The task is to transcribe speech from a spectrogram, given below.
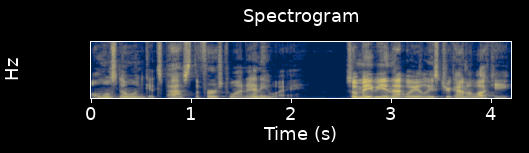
almost no one gets past the first one anyway. So maybe in that way, at least you're kind of lucky.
